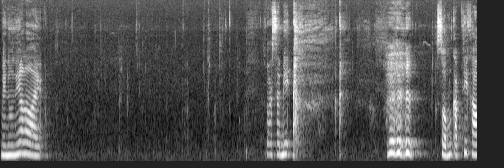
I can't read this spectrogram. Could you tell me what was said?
เมนูนี้อร่อย วาซาบิ สมกับที่เขา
